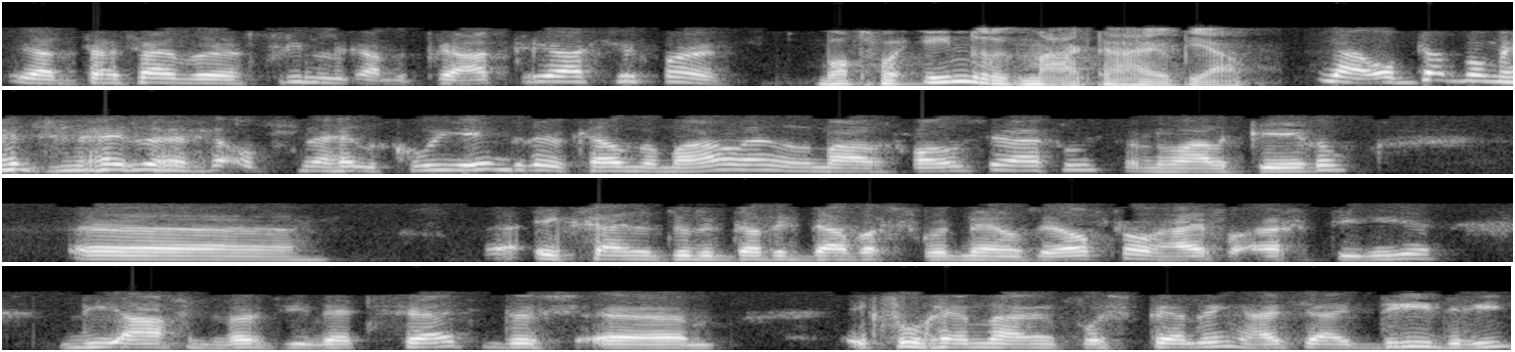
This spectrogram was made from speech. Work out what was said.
ja, daar zijn we vriendelijk aan de praat geraakt, zeg maar. Wat voor indruk maakte hij op jou? Nou, op dat moment een hele, op een hele goede indruk. Heel normaal, hè? een normale gozer eigenlijk, een normale kerel. Uh, ik zei natuurlijk dat ik daar was voor het Nederlands elftal, hij voor Argentinië. Die avond was die wedstrijd, dus uh, ik vroeg hem naar een voorspelling. Hij zei 3-3 uh, eh,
